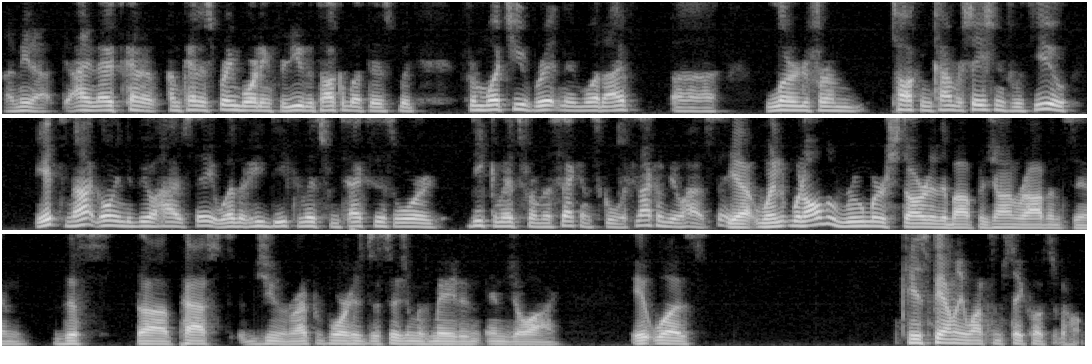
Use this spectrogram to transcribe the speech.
I mean, I, I know it's kind of I'm kind of springboarding for you to talk about this, but from what you've written and what I've uh, learned from talking conversations with you, it's not going to be Ohio State whether he decommits from Texas or decommits from a second school. It's not going to be Ohio State. Yeah, when when all the rumors started about Bijan Robinson this uh, past June, right before his decision was made in, in July, it was his family wants him to stay closer to home.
